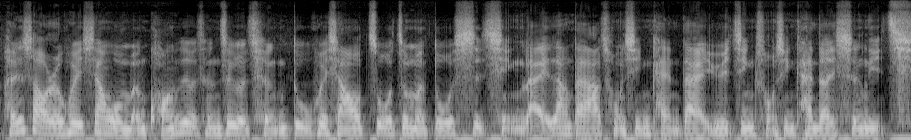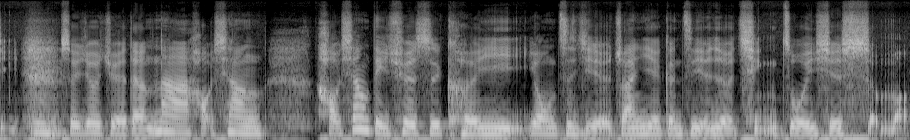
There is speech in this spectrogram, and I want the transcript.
很少人会像我们狂热成这个程度，会想要做这么多事情来让大家重新看待月经，重新看待生理期，嗯，所以就觉得那好像好像的确是可以用自己的专业跟自己的热情做一些什么，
